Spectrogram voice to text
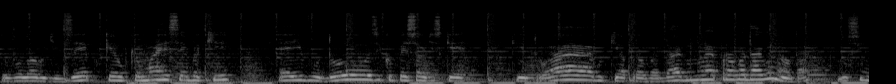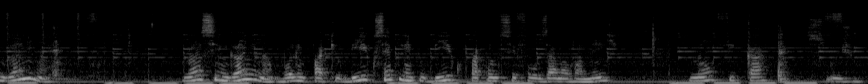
Eu vou logo dizer, porque o que eu mais recebo aqui é Ivo 12, que o pessoal diz que, que entrou água, que é a prova d'água. Não é prova d'água não, tá? Não se engane não. Não se engane não. Vou limpar aqui o bico, sempre limpe o bico para quando você for usar novamente, não ficar sujo.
